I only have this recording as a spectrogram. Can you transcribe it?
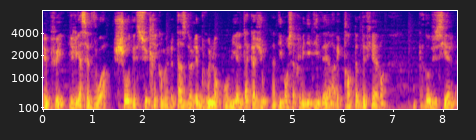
Et puis, il y a cette voix, chaude et sucrée comme une tasse de lait brûlant au miel d'acajou un dimanche après-midi d'hiver avec 39 de fièvre. Un cadeau du ciel.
